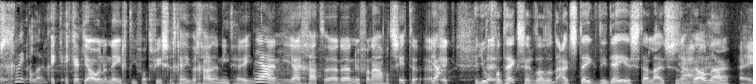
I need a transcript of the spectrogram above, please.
Verschrikkelijk. ik, ik heb jou een negatief advies gegeven. Ga daar niet heen. Ja. En jij gaat eh, er nu vanavond zitten. Ja, ik, Joep de- van het Hek zegt dat het een uitstekend idee is. Daar luisteren ze Ja, dan wel maar- naar. Hey,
